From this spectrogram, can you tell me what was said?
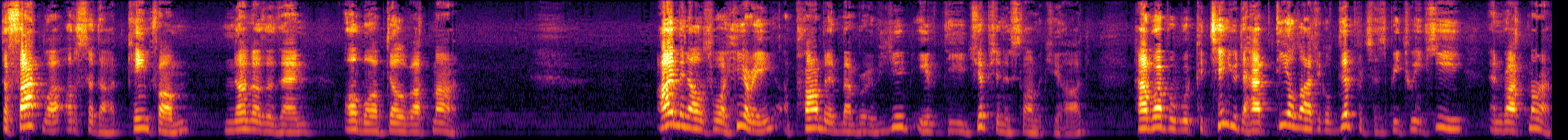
The fatwa of Sadat came from none other than Omar Abdel Rahman. Ayman al Zawahiri, a prominent member of the Egyptian Islamic Jihad, however, would continue to have theological differences between he and Rahman.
